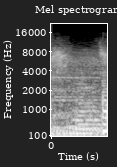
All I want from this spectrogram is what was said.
slow.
